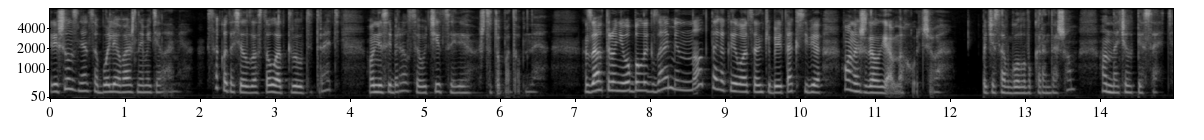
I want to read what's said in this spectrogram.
решил заняться более важными делами. Сакота сел за стол и открыл тетрадь, он не собирался учиться или что-то подобное. Завтра у него был экзамен, но так как его оценки были так себе, он ожидал явно худшего. Почесав голову карандашом, он начал писать.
